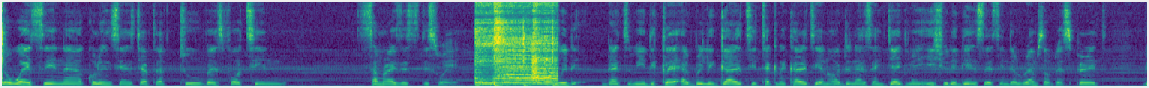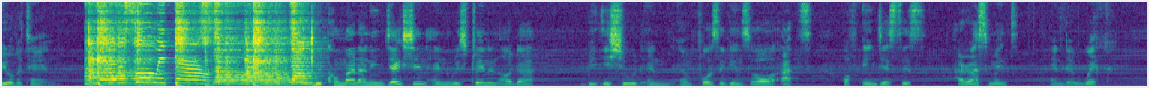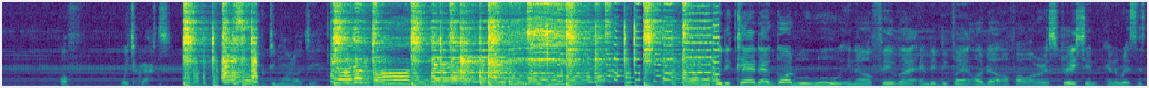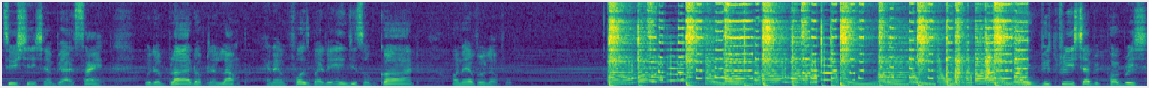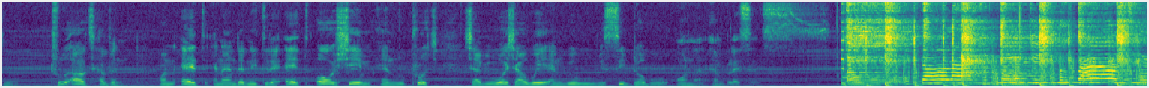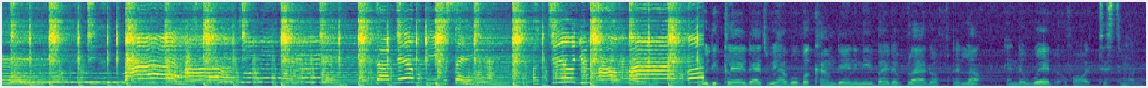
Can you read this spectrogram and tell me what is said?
The words in uh, Colossians chapter 2, verse 14 summarizes this way With that we declare every legality, technicality, and ordinance and judgment issued against us in the realms of the Spirit be overturned. We command an injection and restraining order be issued and enforced against all acts of injustice, harassment, and the work of witchcraft. We declare that God will rule in our favor and the divine order of our restoration and restitution shall be assigned with the blood of the Lamb and enforced by the angels of God on every level. Our victory shall be published throughout heaven, on earth and underneath the earth. All shame and reproach shall be washed away, and we will receive double honor and blessings. We declare that we have overcome the enemy by the blood of the Lamb and the word of our testimony.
